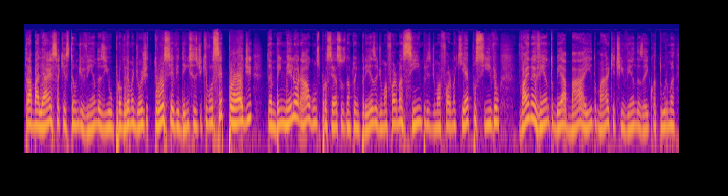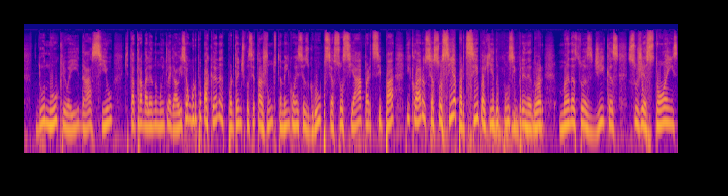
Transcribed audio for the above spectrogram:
trabalhar essa questão de vendas e o programa de hoje trouxe evidências de que você pode também melhorar alguns processos na tua empresa de uma forma simples, de uma forma que é possível. Vai no evento Beabá aí do marketing e vendas aí com a turma do núcleo aí da ACIL, que está trabalhando muito legal. Isso é um grupo bacana, importante você estar tá junto também com esses grupos, se associar, participar e claro, se associa, participa aqui do Pulso Empreendedor, manda as suas dicas, sugestões,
